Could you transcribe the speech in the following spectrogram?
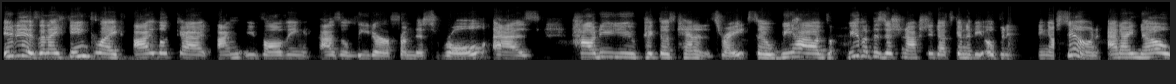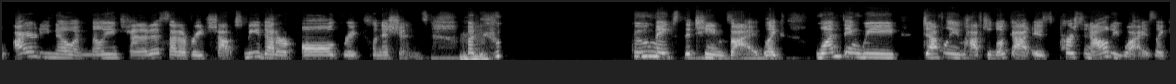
It is. And I think like I look at I'm evolving as a leader from this role as how do you pick those candidates, right? So we have we have a position actually that's going to be opening up soon. And I know I already know a million candidates that have reached out to me that are all great clinicians. Mm-hmm. But who who makes the team vibe? Like one thing we definitely have to look at is personality wise. Like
